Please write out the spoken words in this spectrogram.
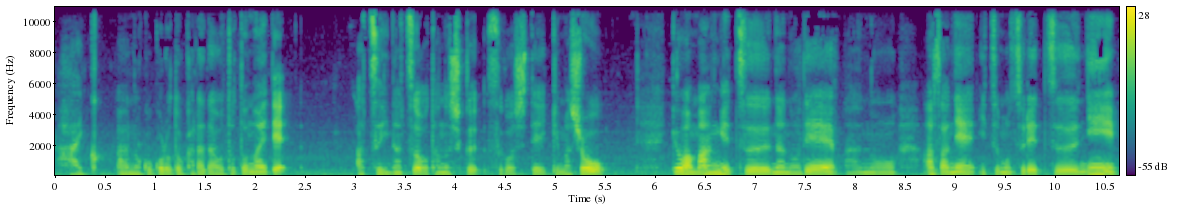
はいあの心と体を整えて暑い夏を楽しく過ごしていきましょう。今日は満月なのであの朝ねいつもスレッズに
